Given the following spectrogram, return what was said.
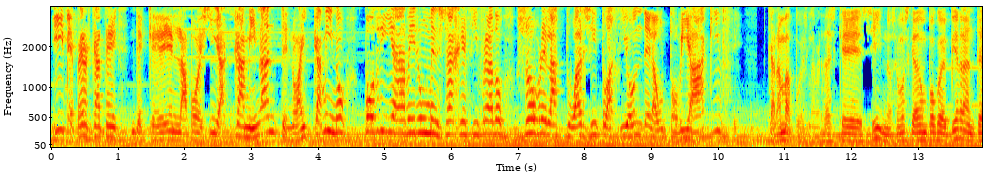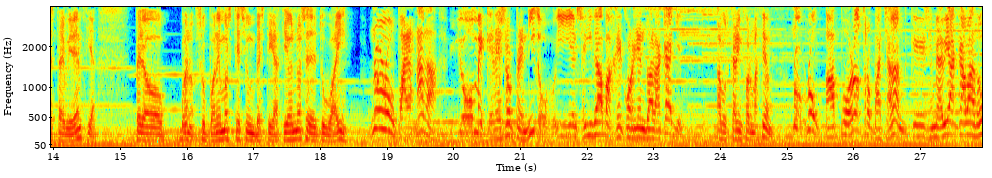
y me percaté de que en la poesía Caminante no hay camino podría haber un mensaje cifrado sobre la actual situación de la autovía A15. Caramba, pues la verdad es que sí, nos hemos quedado un poco de piedra ante esta evidencia. Pero, bueno, suponemos que su investigación no se detuvo ahí. No, no, para nada. Yo me quedé sorprendido y enseguida bajé corriendo a la calle. A buscar información. No, no, a por otro pacharán que se me había acabado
